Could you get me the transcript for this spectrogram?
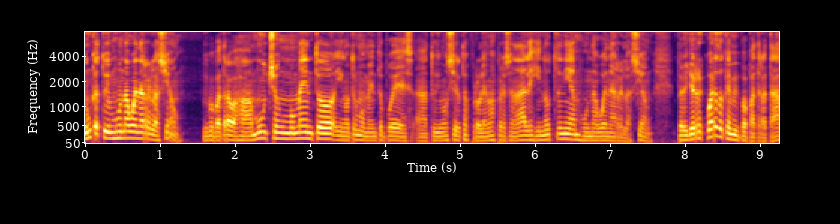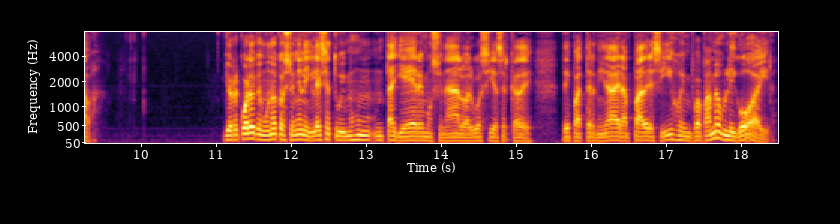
nunca tuvimos una buena relación. Mi papá trabajaba mucho en un momento y en otro momento pues ah, tuvimos ciertos problemas personales y no teníamos una buena relación. Pero yo recuerdo que mi papá trataba. Yo recuerdo que en una ocasión en la iglesia tuvimos un, taller emocional o algo así acerca de, de paternidad, eran padres y hijos y mi papá me obligó a ir.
